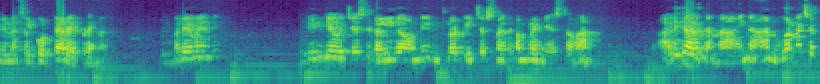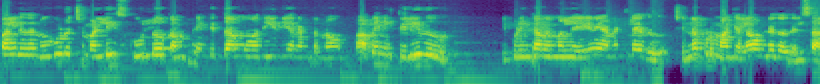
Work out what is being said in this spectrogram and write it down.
నేను అసలు కొట్టారా ఎప్పుడైనా? మరి ఏమైంది? దీనికే వచ్చేసి డల్గా ఉండి ఇంట్లో టీచర్స్ మీద కంప్లైంట్ చేస్తావా? అది కాదు కన్నా అయినా నువ్వన్నా చెప్పాలి కదా నువ్వు కూడా వచ్చి మళ్ళీ స్కూల్లో కంప్లైంట్ ఇద్దాము అది ఇది అని అంటున్నావు. పాపే నీకు తెలియదు ఇప్పుడు ఇంకా మిమ్మల్ని ఏమీ అనట్లేదు. చిన్నప్పుడు మాకు ఎలా ఉండేదో తెలుసా?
